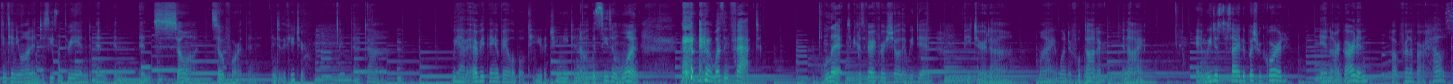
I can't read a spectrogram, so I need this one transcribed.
continue on into season three and and and and so on and so forth and into the future, that. Uh, we have everything available to you that you need to know. But season one was, in fact, lit because the very first show that we did featured uh, my wonderful daughter and I. And we just decided to push record in our garden out front of our house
